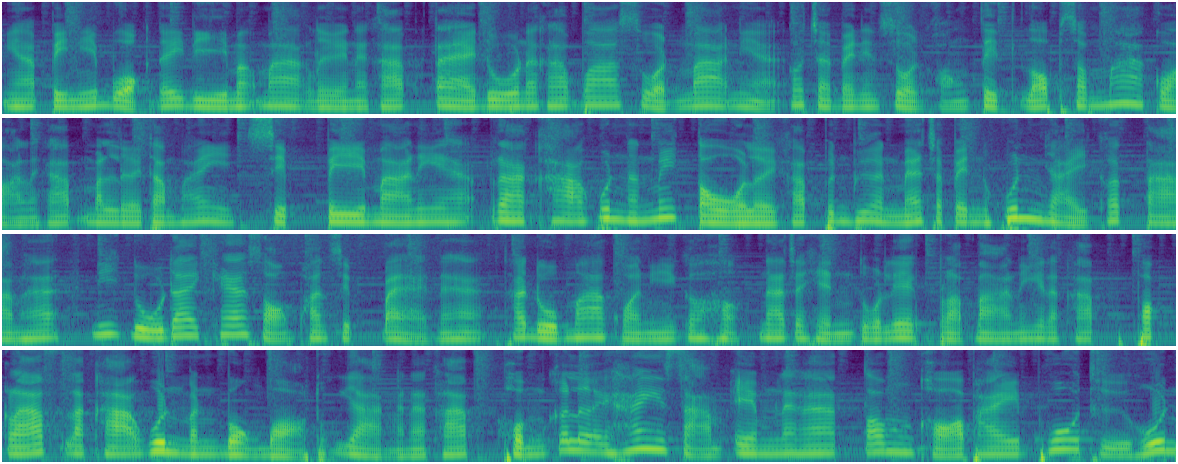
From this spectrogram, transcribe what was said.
เนี่ยปีนี้บวกได้ดีมากๆเลยนะครับ แต่ดูนะครับว่าส่วนมากเนี่ยก็จะเป็นในส่วนของติดลบซะมากกว่านะครับ มันเลยทำให้ 10 ปีมานี่ฮะราคาหุ้นนั้นไม่โตเลยครับเพื่อนๆ แม้จะเป็นหุ้นใหญ่ก็ตามฮะนี่ดูได้แค่ 2018 นะฮะ ถ้าดูมากกว่านี้ก็น่าจะเห็นตัวเลขประมาณนี้แหละครับเพราะกราฟราคาหุ้นมันบ่งบอกทุกอย่างนะครับ ผมก็เลยให้ 3M นะครับต้องขออภัยผู้ถือหุ้น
